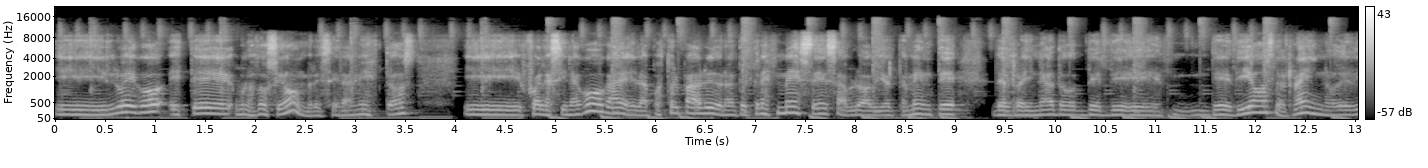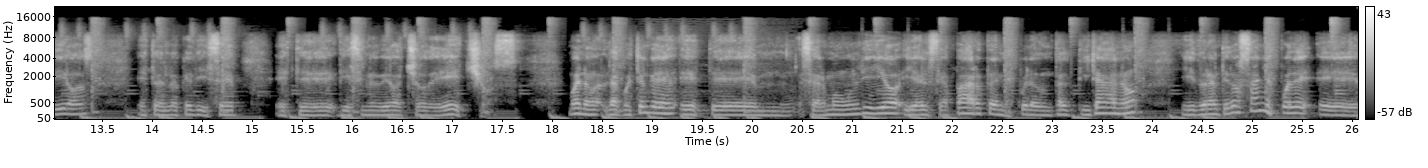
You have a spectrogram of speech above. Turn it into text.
Y luego este, unos 12 hombres eran estos. Y fue a la sinagoga el apóstol Pablo y durante tres meses habló abiertamente del reinado de, de Dios, del reino de Dios, esto es lo que dice este 19.8 de Hechos. Bueno, la cuestión que este, se armó un lío y él se aparta en la escuela de un tal tirano y durante dos años puede eh,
